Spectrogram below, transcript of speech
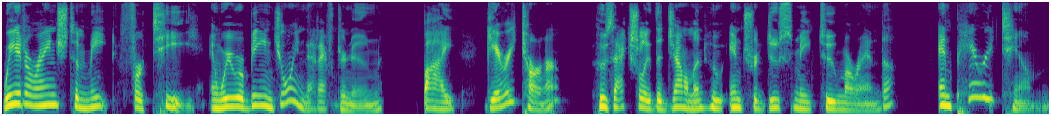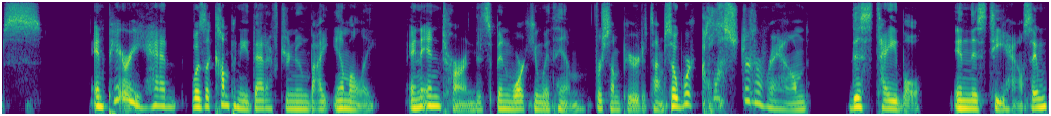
We had arranged to meet for tea, and we were being joined that afternoon by Gary Turner, who's actually the gentleman who introduced me to Miranda, and Perry Timms. And Perry had was accompanied that afternoon by Emily, an intern that's been working with him for some period of time. So we're clustered around this table in this tea house. And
